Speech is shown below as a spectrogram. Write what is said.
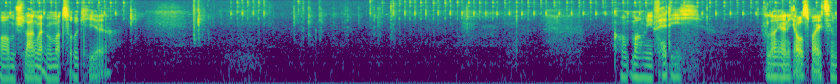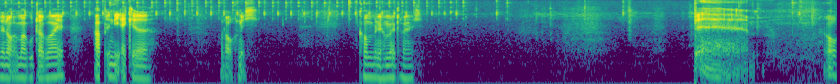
Komm, schlagen wir einfach mal zurück hier. Komm, machen wir ihn fertig. Solange er nicht ausweicht, sind wir noch immer gut dabei. Ab in die Ecke. Oder auch nicht. Komm, den haben wir gleich. Bäm. Oh,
